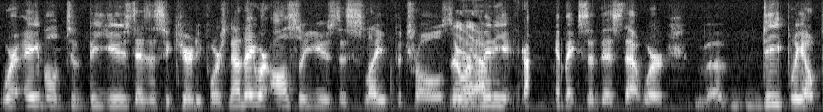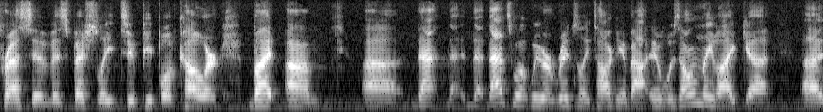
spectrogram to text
were able to be used as a security force. Now, they were also used as slave patrols. There were many dynamics of this that were uh, deeply oppressive, especially to people of color. But um, uh, that, that, that's what we were originally talking about. It was only like uh, uh,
